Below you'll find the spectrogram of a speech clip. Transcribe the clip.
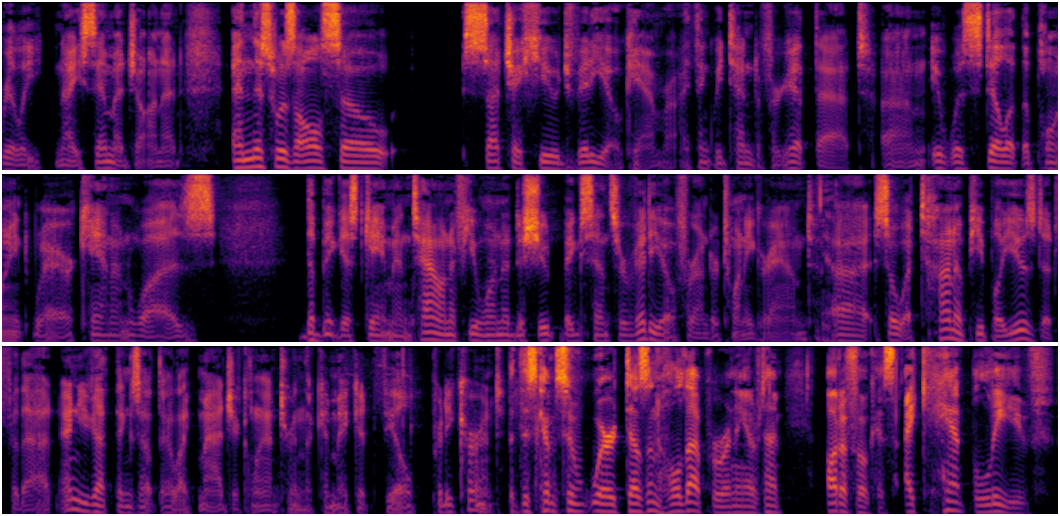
really nice image on it. And this was also such a huge video camera. I think we tend to forget that. Um, it was still at the point where Canon was the biggest game in town if you wanted to shoot big sensor video for under 20 grand. Uh, so a ton of people used it for that. And you got things out there like Magic Lantern that can make it feel pretty current. But this comes to where it doesn't hold up. We're running out of time. Autofocus. I can't believe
